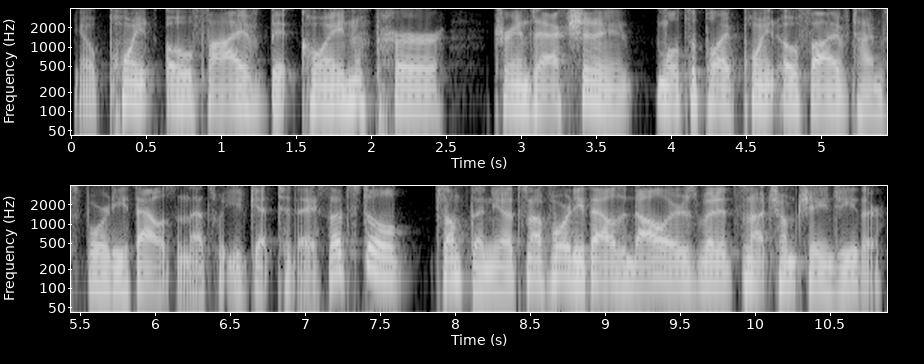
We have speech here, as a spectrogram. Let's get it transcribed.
you know, 0.05 Bitcoin per transaction and multiply 0.05 times 40,000, that's what you'd get today. So that's still something. You know, it's not $40,000, but it's not chump change either.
